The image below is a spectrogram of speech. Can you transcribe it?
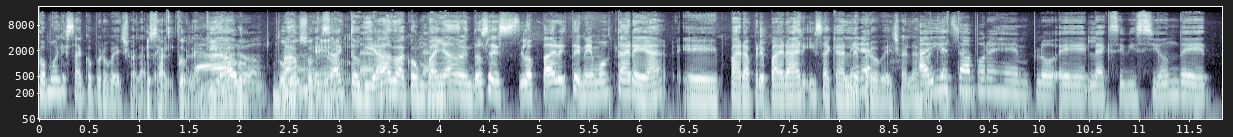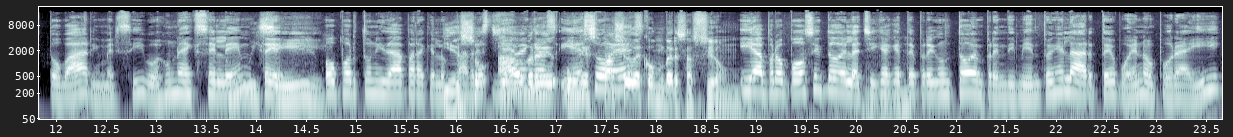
¿cómo le saco provecho a la Exacto, película? Claro. guiado. Todo Vamos, eso guiado. exacto, Claro, guiado, acompañado. claro. Entonces, los padres tenemos tarea eh, para preparar y sacarle Mira, provecho a las ahí vacaciones. está, por ejemplo, eh, la exhibición de Tobar inmersivo. Es una excelente Uy, sí. oportunidad para que los y eso padres lleven abre y un eso espacio es- de conversación. Y a propósito de la chica que te preguntó, emprendimiento en el arte, bueno, por ahí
